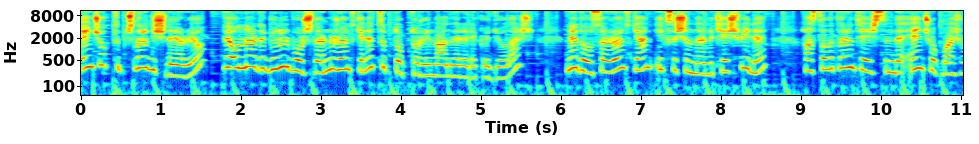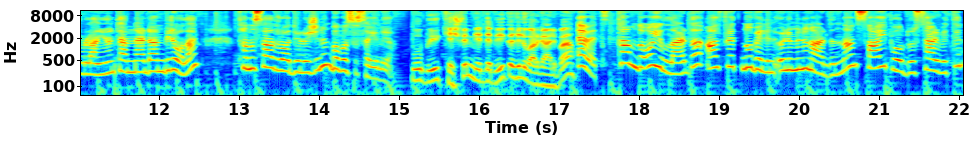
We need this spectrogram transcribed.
en çok tıpçıların işine yarıyor. Ve onlar da gönül borçlarını röntgene tıp doktoru ünvanı vererek ödüyorlar. Ne de olsa röntgen X ışınlarını keşfiyle hastalıkların teşhisinde en çok başvurulan yöntemlerden biri olan tanısal radyolojinin babası sayılıyor. Bu büyük keşfin bir de büyük ödülü var galiba. Evet, tam da o yıllarda Alfred Nobel'in ölümünün ardından sahip olduğu servetin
